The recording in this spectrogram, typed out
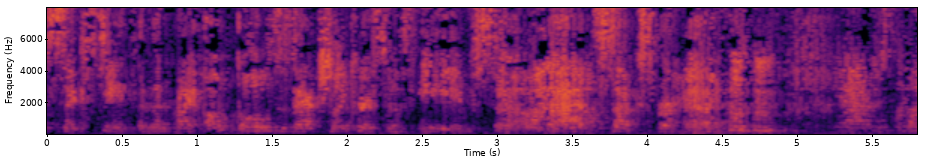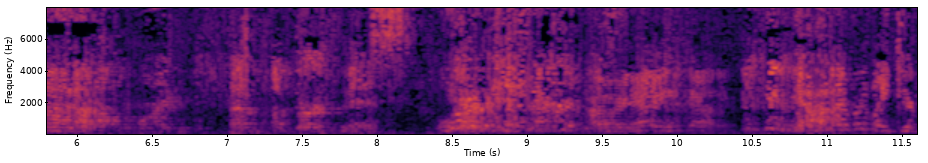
16th, and then my uncle's is actually Christmas Eve, so that sucks for him. Yeah, just like uh, all one a, a birth miss. Or whenever, oh yeah, you got it. Yeah. Whenever like your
